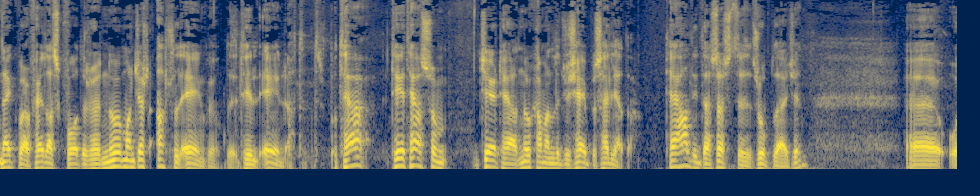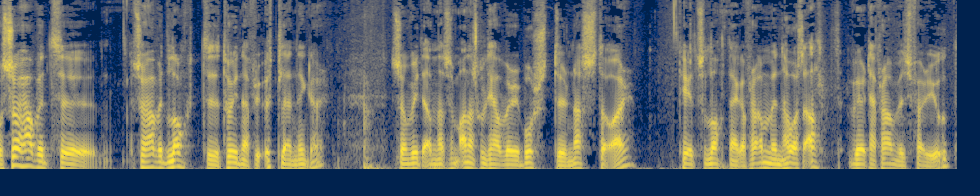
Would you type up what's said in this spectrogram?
nekvar fellagskvoter, så nu har man gjort alt til egen kvoter, til egen retten. Og det er det som gjør det her, nå kan man legge kjøp og selge det. Det er alltid det største tropleggen. Uh, og så har vi et, så har vi et langt tøyne for utlendingar, som, vi, som annars skulle ha vært bort neste år, til så langt nekka fram, men har oss alt vært her framvidsferiod.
